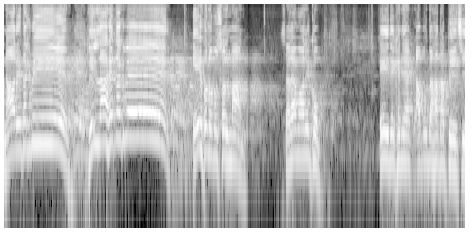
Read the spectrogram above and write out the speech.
না রে তাকবীর, লিল্লাহে তাকবীর। এ হলো মুসলমান। সালাম আলাইকুম। এই দেখেন এক আবু দাহাদা পেয়েছি।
